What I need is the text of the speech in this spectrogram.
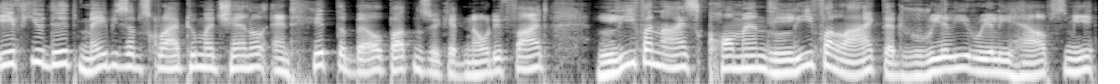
If you did, maybe subscribe to my channel and hit the bell button so you get notified. Leave a nice comment, leave a like. That really, really helps me.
